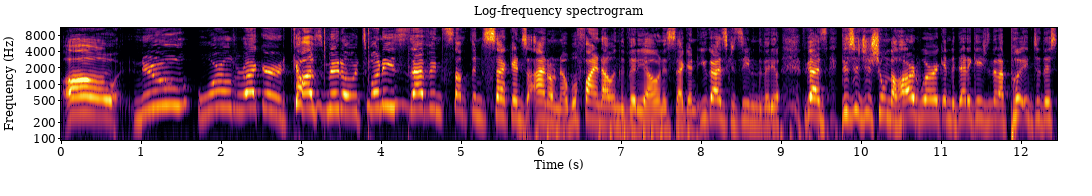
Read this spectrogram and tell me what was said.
Oh, new world record. Cosmitto, 27 something seconds. I don't know. We'll find out in the video in a second. You guys can see it in the video. You guys, this is just showing the hard work and the dedication that I put into this.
